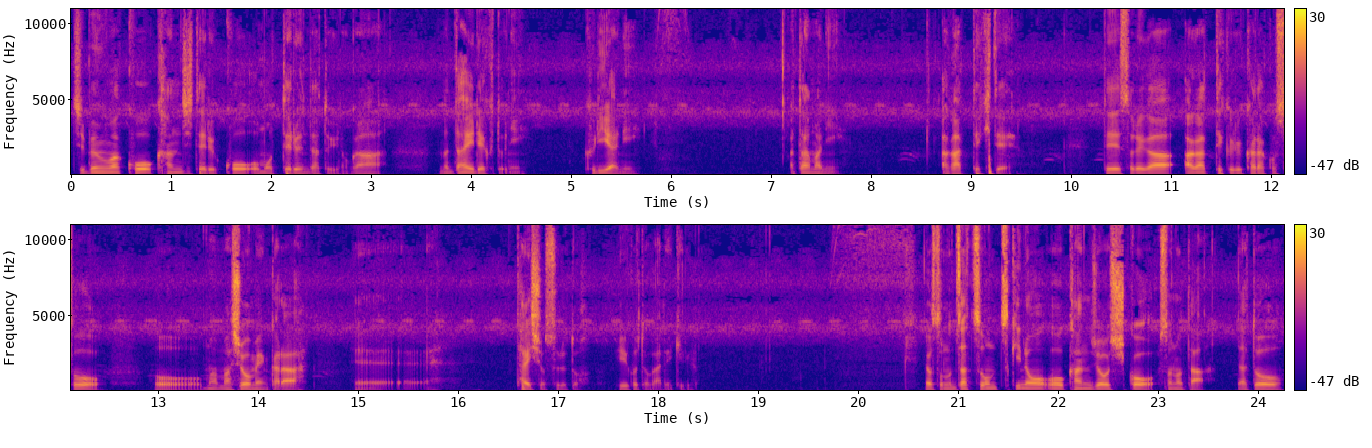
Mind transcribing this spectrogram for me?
自分はこう感じてるこう思ってるんだというのが、まあ、ダイレクトにクリアに頭に上がってきてでそれが上がってくるからこそまあ、真正面から、えー、対処するということができる。その雑音付きの感情思考その他だと、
